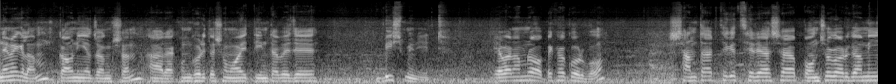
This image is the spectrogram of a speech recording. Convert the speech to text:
নেমে গেলাম কাউনিয়া জংশন, আর এখন ঘড়িতে সময় তিনটা বেজে বিশ মিনিট। এবার আমরা অপেক্ষা করব সান্তাহার থেকে ছেড়ে আসা পঞ্চগড়গামী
